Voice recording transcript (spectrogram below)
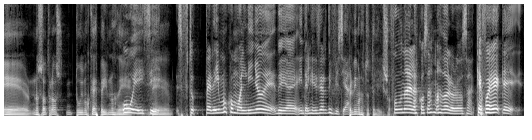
Eh, nosotros tuvimos que despedirnos de... Uy, sí. de- Perdimos como el niño de, de, eh, inteligencia artificial. perdimos nuestro televisor. Fue una de las cosas más dolorosas. Que fue que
